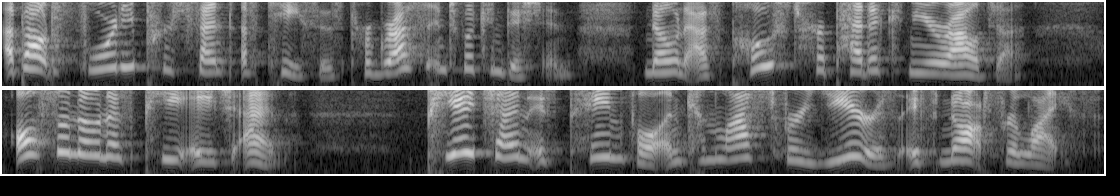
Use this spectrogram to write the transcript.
about 40% of cases progress into a condition known as post herpetic neuralgia, also known as PHN. PHN is painful and can last for years, if not for life.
